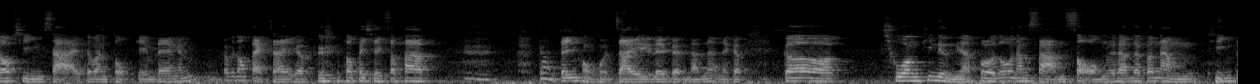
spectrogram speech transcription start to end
รอบชิงสายตะวันตกเกมแรกงั้น ก็ไม่ต้องแปลกใจครับ คือต้องไปเช็คสภาพการเต้นของหัวใจหรืออะไรแบบนั้นนะครับ ก็ ช่วงที่1นะโคโลราโดนำสามสองนะครับ แล้วก็นำทิ้งไป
